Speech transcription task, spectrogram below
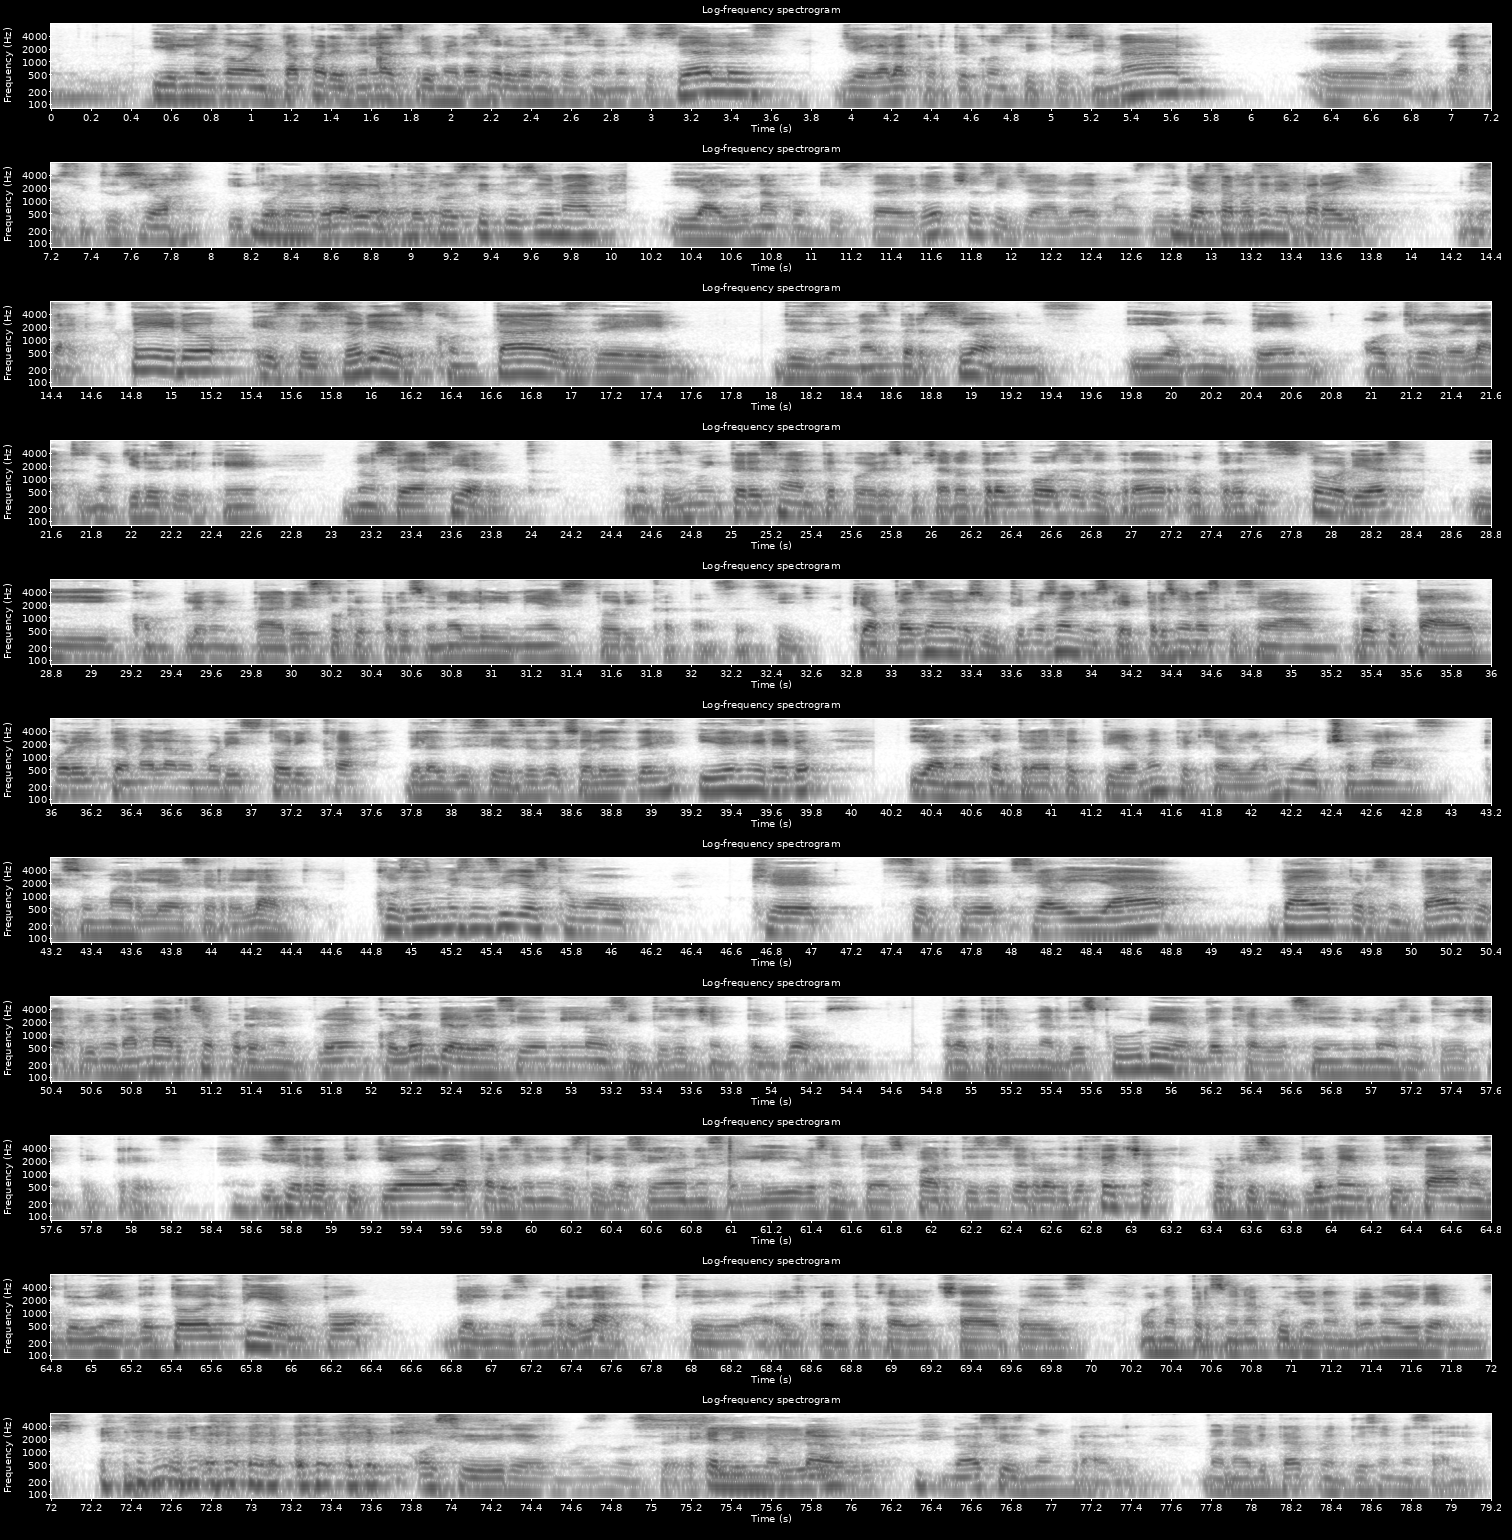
y en los 90 aparecen las primeras organizaciones sociales llega la Corte Constitucional eh, bueno, la Constitución y por ende la 91, Corte sí. Constitucional y hay una conquista de derechos y ya lo demás Y ya estamos en el paraíso. Exacto. Pero esta historia es contada desde, desde unas versiones y omiten otros relatos. No quiere decir que no sea cierto, sino que es muy interesante poder escuchar otras voces, otra- otras historias y complementar esto que parece una línea histórica tan sencilla. ¿Qué ha pasado en los últimos años? Que hay personas que se han preocupado por el tema de la memoria histórica de las disidencias sexuales de- y de género y han encontrado efectivamente que había mucho más que sumarle a ese relato. Cosas muy sencillas como que se, cree, se había dado por sentado que la primera marcha, por ejemplo, en Colombia había sido en 1982, para terminar descubriendo que había sido en 1983. Y se repitió y aparecen investigaciones, en libros, en todas partes ese error de fecha, porque simplemente estábamos bebiendo todo el tiempo del mismo relato, que el cuento que había echado pues una persona cuyo nombre no diremos. o si diremos, no sé. El innombrable. No, si es nombrable. Bueno, ahorita de pronto se me sale.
